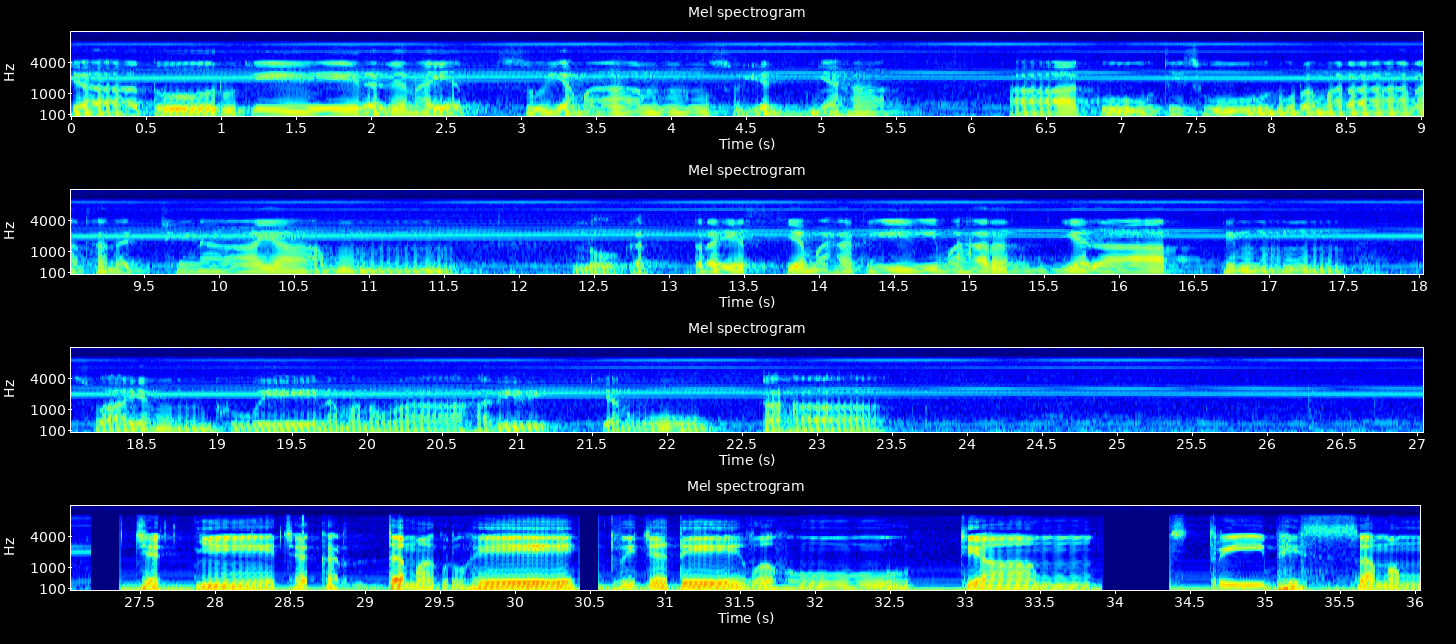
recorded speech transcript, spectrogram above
जातो रुचेरजनयत्सु यमान् सुयज्ञः। आकूतिसूनुरमरानथ दक्षिणायाम् लोकत्रयस्य महतीमहरद्यदार्तिम् स्वायम्भुवेन मनुना हरिरित्यनूक्तः जज्ञे च कर्दमगृहे द्विजदेवहूत्याम् स्त्रीभिः समम्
